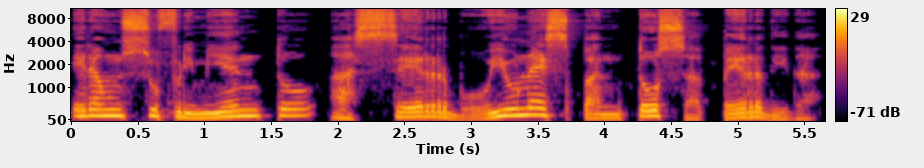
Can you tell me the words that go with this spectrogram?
era un sufrimiento acerbo y una espantosa pérdida.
